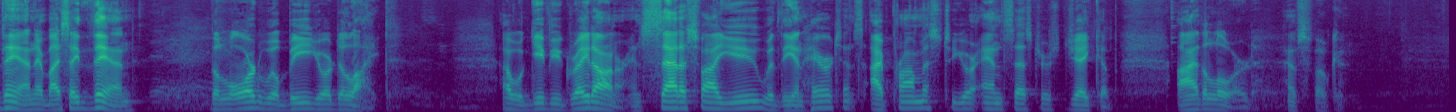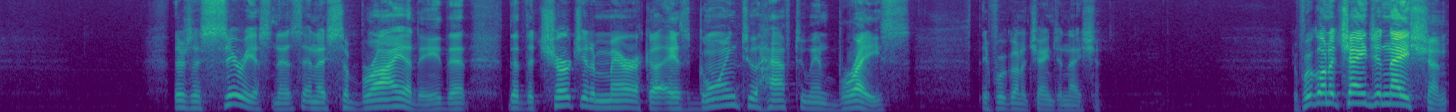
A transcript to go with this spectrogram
Then, everybody say, then, the Lord will be your delight. I will give you great honor and satisfy you with the inheritance I promised to your ancestors, Jacob. I, the Lord, have spoken. there's a seriousness and a sobriety that, that the church in America is going to have to embrace if we're going to change a nation. If we're going to change a nation,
